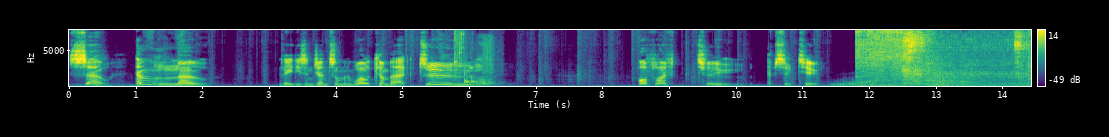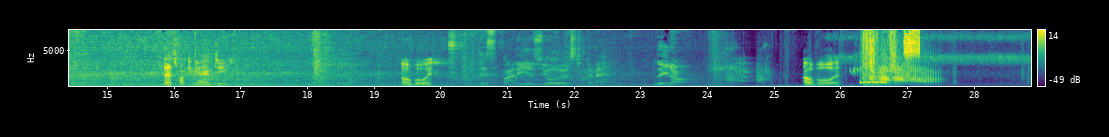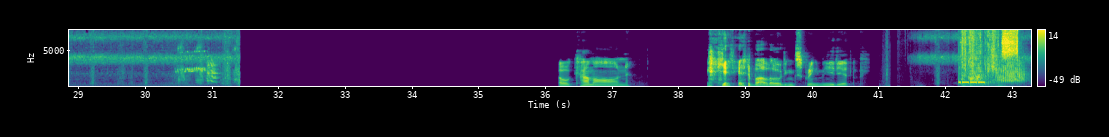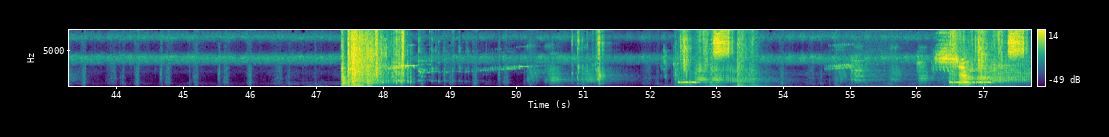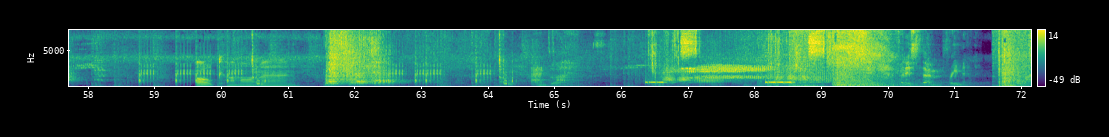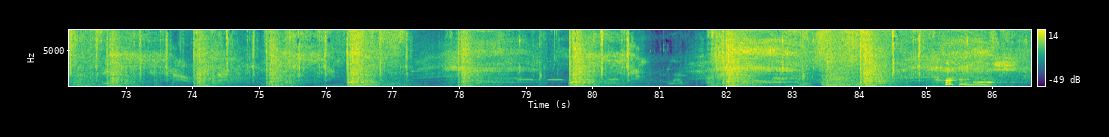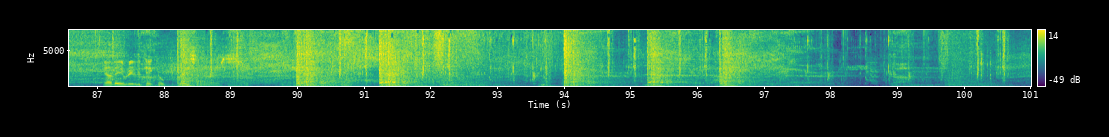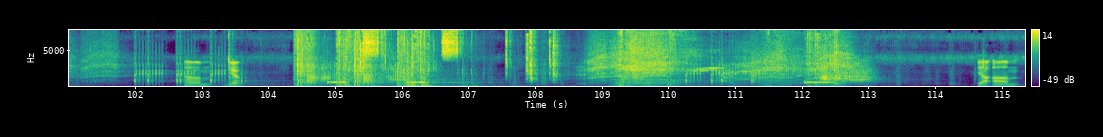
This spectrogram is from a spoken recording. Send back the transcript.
So, hello, ladies and gentlemen, welcome back to Half-Life 2, Episode 2. That's fucking handy. Oh boy. This body is yours to command. Lead on. Oh boy. Oh, come on. Get hit by a loading screen immediately. So. Oh, come on, man. And lions. Them, Freeman. Now, attack. Holy sh- Yeah, they really take no prisoners. Yeah, um,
